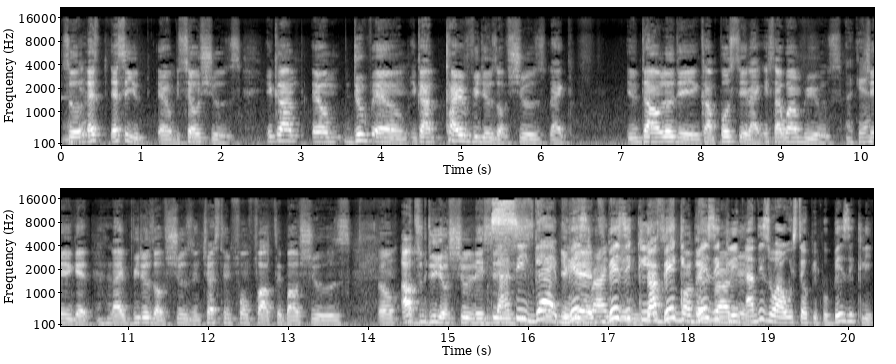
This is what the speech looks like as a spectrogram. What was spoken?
so Okay. let's let's say you um, sell shoes. You can um, do um, you can carry videos of shoes like you download it, you can post it like Instagram reels. Okay. So you get mm-hmm. like videos of shoes, interesting fun facts about shoes, um, how to do your shoelaces. That's See, guy, bas- branding. basically, That's ba- basically, branding. and this is what I always tell people: basically,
